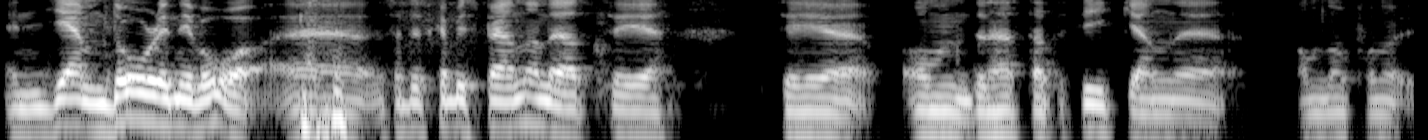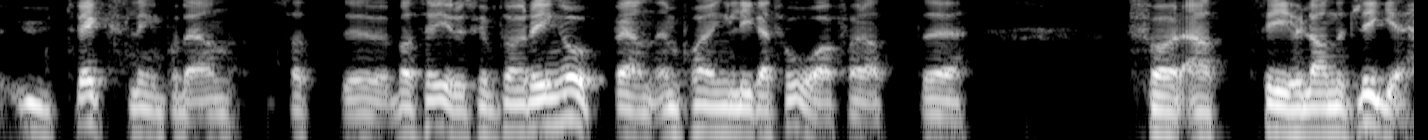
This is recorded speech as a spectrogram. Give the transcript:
en jämndålig nivå. Eh, så det ska bli spännande att se, se om den här statistiken, eh, om de får någon utväxling på den. Så att, eh, vad säger du, ska vi ta och ringa upp en, en poängliga tvåa för att, eh, för att se hur landet ligger?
